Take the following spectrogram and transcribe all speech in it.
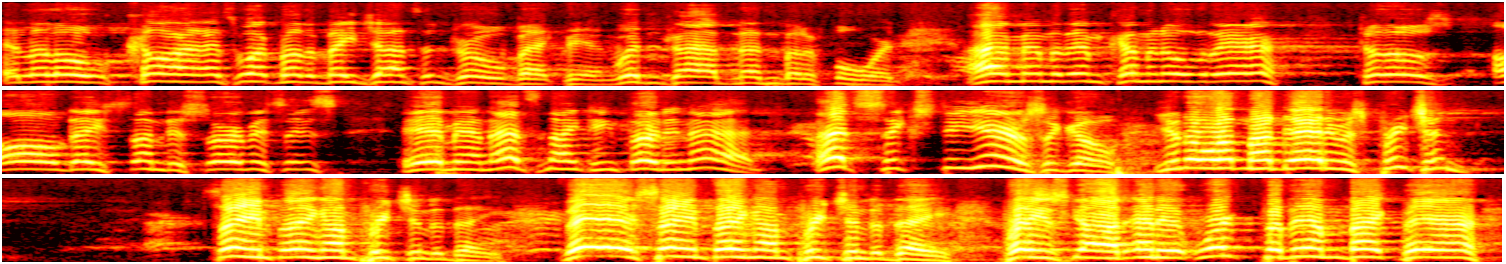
A little old car, that's what Brother Bay Johnson drove back then. Wouldn't drive nothing but a Ford. I remember them coming over there to those all day Sunday services. Amen. That's 1939. That's 60 years ago. You know what my daddy was preaching? Same thing I'm preaching today. Very same thing I'm preaching today. Praise God. And it worked for them back there.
